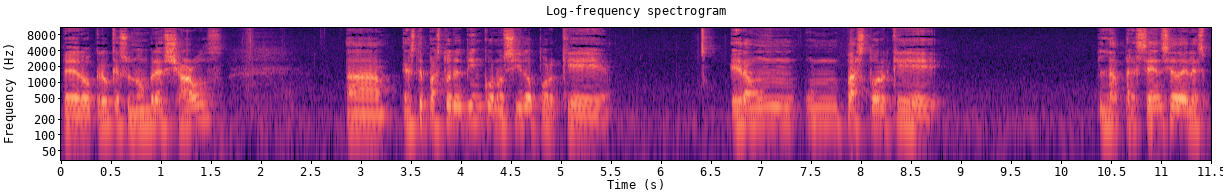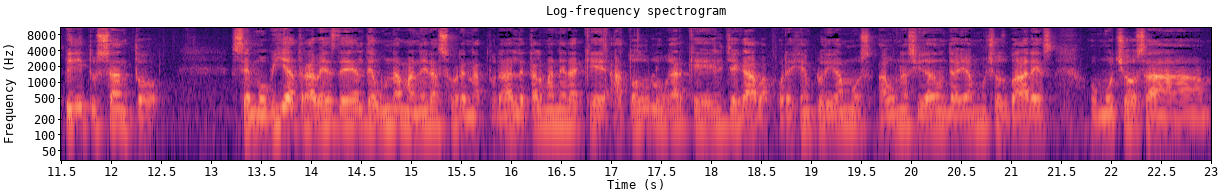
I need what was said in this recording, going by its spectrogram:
pero creo que su nombre es Charles. Ah, este pastor es bien conocido porque era un, un pastor que la presencia del Espíritu Santo se movía a través de él de una manera sobrenatural, de tal manera que a todo lugar que él llegaba, por ejemplo, digamos, a una ciudad donde había muchos bares o muchos uh,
